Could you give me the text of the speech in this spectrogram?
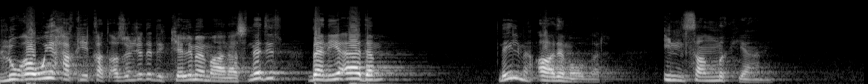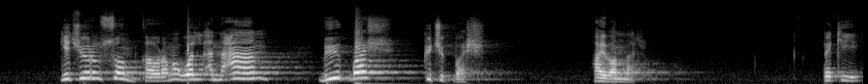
Lugavi hakikat. Az önce dedik kelime manası nedir? Beni Adem. Değil mi? Adem oğulları. İnsanlık yani. Geçiyorum son kavrama. Vel en'am büyük baş, küçük baş. Hayvanlar. Peki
